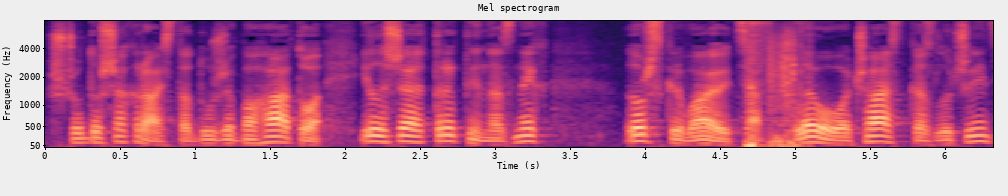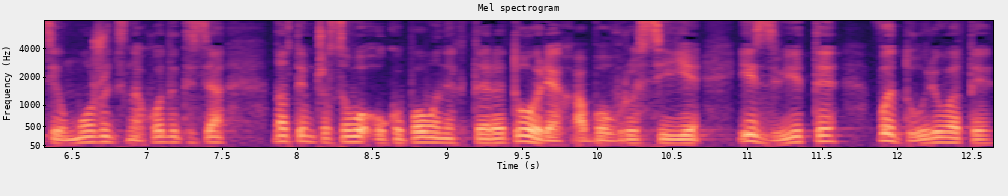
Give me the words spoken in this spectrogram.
щодо шахрайства дуже багато, і лише третина з них розкриваються. Левова частка злочинців можуть знаходитися на тимчасово окупованих територіях або в Росії і звідти видурювати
